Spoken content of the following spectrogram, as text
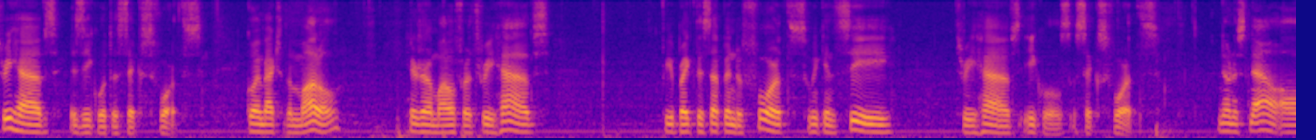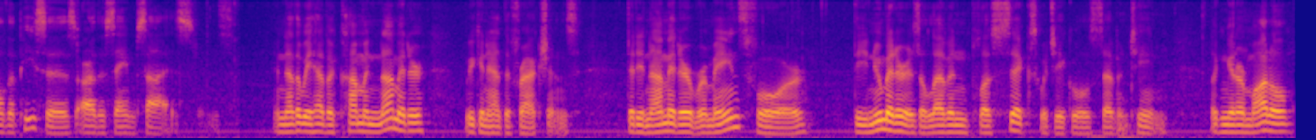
3 halves is equal to 6 fourths. Going back to the model, here's our model for 3 halves. If we break this up into fourths, we can see 3 halves equals 6 fourths. Notice now all the pieces are the same size. And now that we have a common denominator, we can add the fractions. The denominator remains 4. The numerator is 11 plus 6, which equals 17. Looking at our model,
